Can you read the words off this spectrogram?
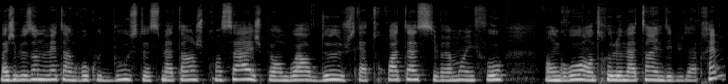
bah, j'ai besoin de mettre un gros coup de boost ce matin, je prends ça et je peux en boire deux jusqu'à trois tasses si vraiment il faut, en gros entre le matin et le début d'après-midi.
